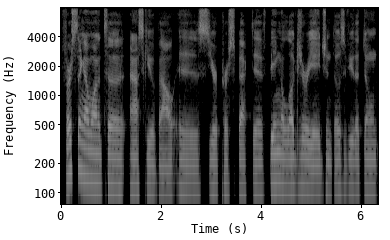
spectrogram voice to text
First thing I wanted to ask you about is your perspective being a luxury agent. Those of you that don't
